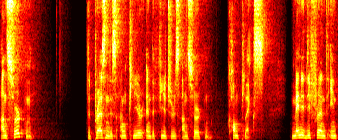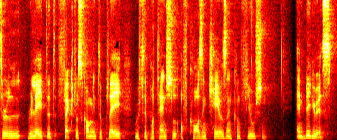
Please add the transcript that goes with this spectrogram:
Uncertain. The present is unclear and the future is uncertain. Complex. Many different interrelated factors come into play with the potential of causing chaos and confusion. Ambiguous.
